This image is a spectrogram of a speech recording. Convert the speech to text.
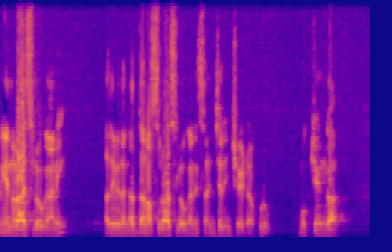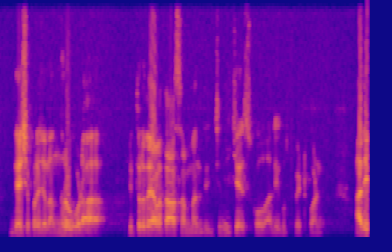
మీనరాశిలో కానీ అదేవిధంగా ధనస్సు రాశిలో కానీ సంచరించేటప్పుడు ముఖ్యంగా దేశ ప్రజలందరూ కూడా పితృదేవతా సంబంధించింది చేసుకోవాలి గుర్తుపెట్టుకోండి. అది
